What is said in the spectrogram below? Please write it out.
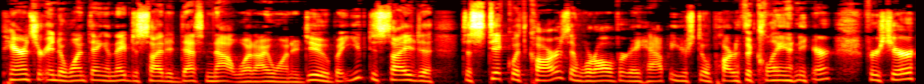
parents are into one thing and they've decided that's not what I want to do, but you've decided to, to stick with cars and we're all very happy. You're still part of the clan here for sure.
